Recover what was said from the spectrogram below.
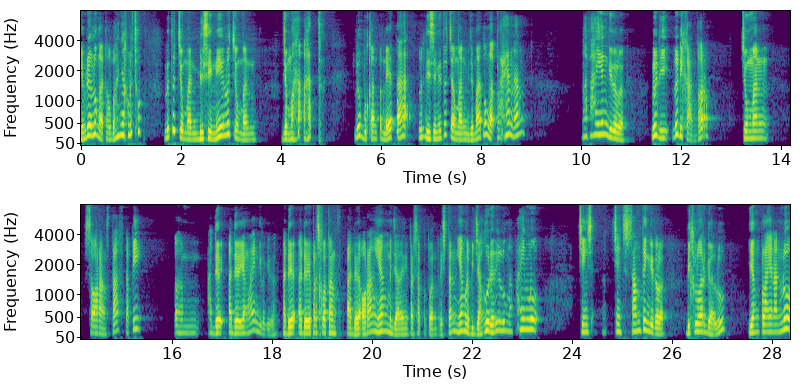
ya udah lu nggak tahu banyak lu tuh, lu tuh cuman di sini lu cuman jemaat, lu bukan pendeta, lu di sini tuh cuman jemaat, lu nggak pelayanan, ngapain gitu loh? Lu di lu di kantor cuman seorang staff tapi um, ada ada yang lain gitu gitu. Ada ada persekutuan ada orang yang menjalani persekutuan Kristen yang lebih jago dari lu. Ngapain lu change change something gitu loh? Di keluarga lu yang pelayanan lu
